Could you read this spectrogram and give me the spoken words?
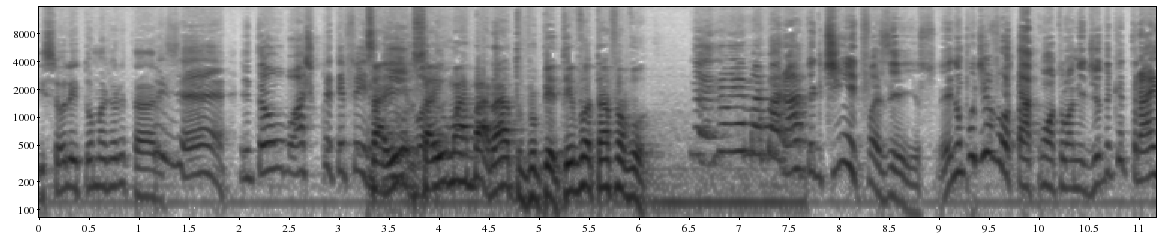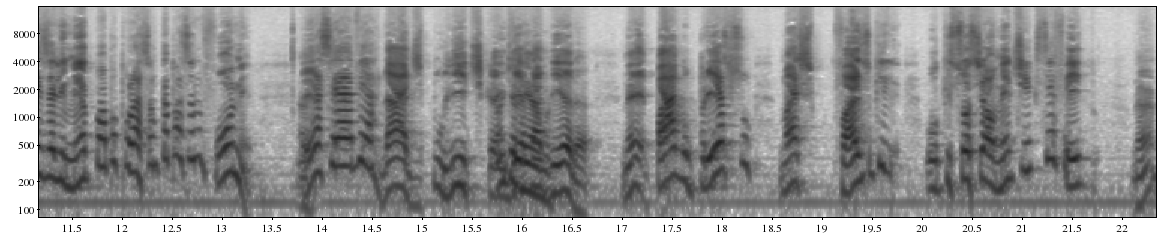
Isso é o eleitor majoritário. Pois é. Então, eu acho que o PT fez saiu, bem. Saiu mais barato para o PT votar a favor. Não, não é barato. Ele tinha que fazer isso. Ele não podia votar contra uma medida que traz alimento para uma população que está passando fome. Ah. Essa é a verdade política Onde e verdadeira né? paga o preço, mas faz o que, o que socialmente tinha que ser feito. Né?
